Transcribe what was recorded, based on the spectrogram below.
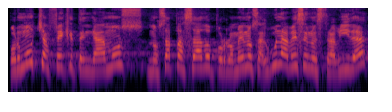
Por mucha fe que tengamos, nos ha pasado por lo menos alguna vez en nuestra vida,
